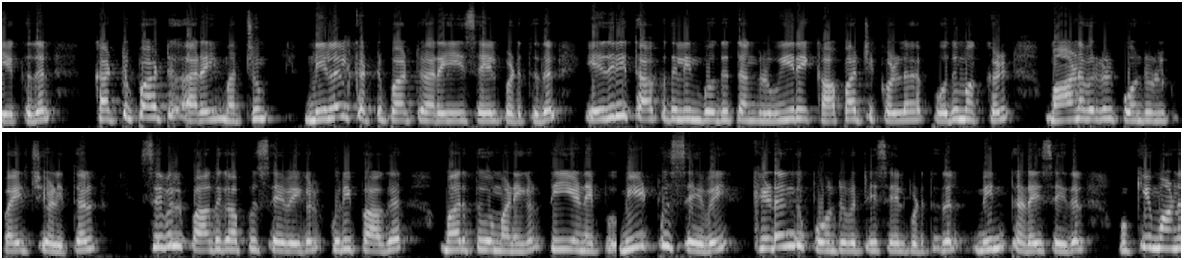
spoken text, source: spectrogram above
இயக்குதல். கட்டுப்பாட்டு அறை மற்றும் நிழல் கட்டுப்பாட்டு அறையை செயல்படுத்துதல் எதிரி தாக்குதலின் போது தங்கள் உயிரை காப்பாற்றிக் கொள்ள பொதுமக்கள் மாணவர்கள் போன்றவர்களுக்கு பயிற்சி அளித்தல் சிவில் பாதுகாப்பு சேவைகள் குறிப்பாக மருத்துவமனைகள் தீயணைப்பு மீட்பு சேவை கிடங்கு போன்றவற்றை செயல்படுத்துதல் மின் தடை செய்தல் முக்கியமான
